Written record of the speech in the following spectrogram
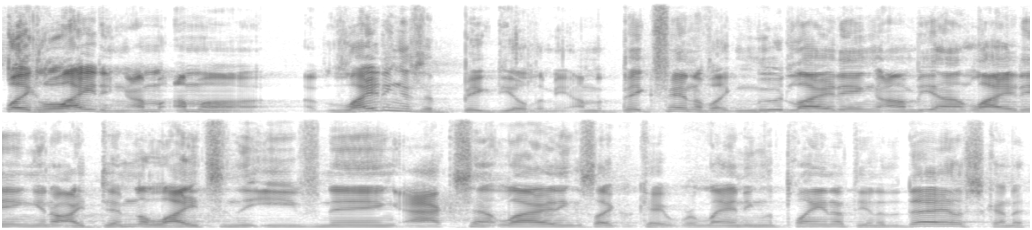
Like lighting, I'm, I'm a, lighting is a big deal to me. I'm a big fan of like mood lighting, ambient lighting. You know, I dim the lights in the evening, accent lighting. It's like, okay, we're landing the plane at the end of the day. Let's kind of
